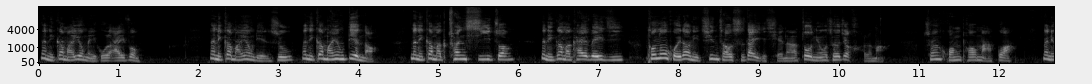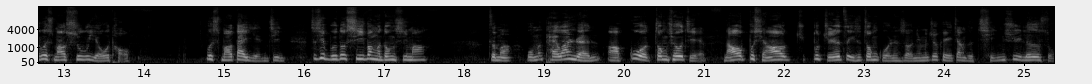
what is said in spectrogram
那你干嘛用美国的 iPhone？那你干嘛用脸书？那你干嘛用电脑？那你干嘛穿西装？那你干嘛开飞机？通通回到你清朝时代以前啊，坐牛车就好了嘛，穿黄袍马褂。那你为什么要梳油头？为什么要戴眼镜？这些不是都西方的东西吗？怎么我们台湾人啊过中秋节，然后不想要不觉得自己是中国人的时候，你们就可以这样子情绪勒索？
